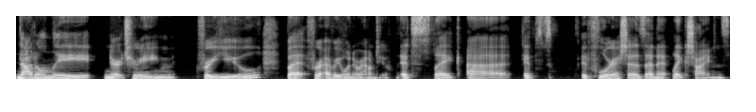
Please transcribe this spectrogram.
not only nurturing for you but for everyone around you. It's like uh, it's it flourishes and it like shines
